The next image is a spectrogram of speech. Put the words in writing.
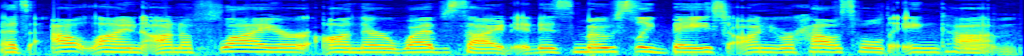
that's outlined on a flyer on their website. It is mostly based on your household income.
